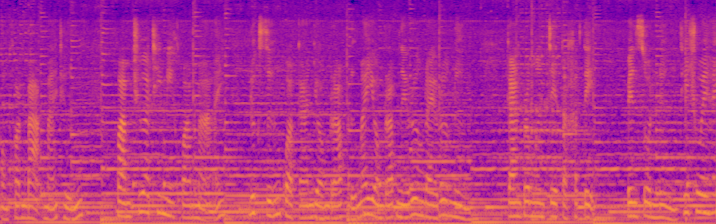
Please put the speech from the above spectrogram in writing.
ของคอนบากหมายถึง ความเชื่อที่มีความหมาย ลึกซึ้งกว่าการยอมรับหรือไม่ยอมรับในเรื่องใดเรื่องหนึ่ง การประเมินเจตคติ เป็นส่วนหนึ่งที่ช่วยให้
